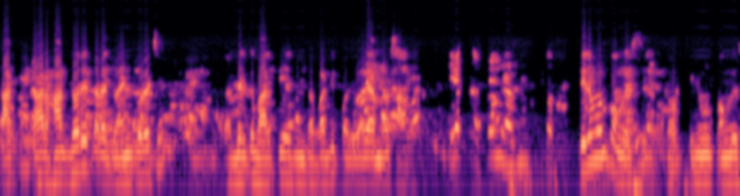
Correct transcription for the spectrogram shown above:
তার- হাত ধরে তারা জয়েন করেছে। তাদেরকে ভারতীয় জনতা পার্টি পরিবারে আমরা স্বাগত তৃণমূল কংগ্রেস সব তৃণমূল কংগ্রেস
